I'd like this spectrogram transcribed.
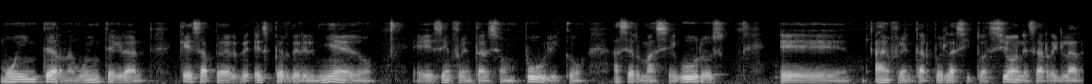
muy interna, muy integral, que es, es perder el miedo, es enfrentarse a un público, a ser más seguros, eh, a enfrentar pues las situaciones, a arreglar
